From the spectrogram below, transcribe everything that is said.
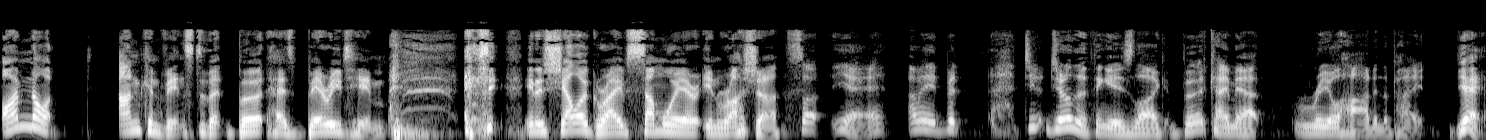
I'm not unconvinced that Bert has buried him in a shallow grave somewhere in Russia. So yeah, I mean, but do you, do you know the thing is like Bert came out real hard in the paint Yeah.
